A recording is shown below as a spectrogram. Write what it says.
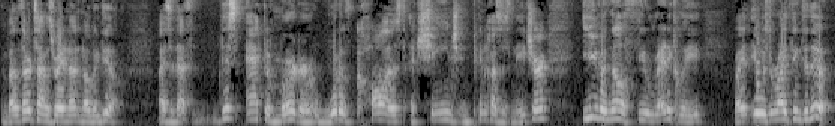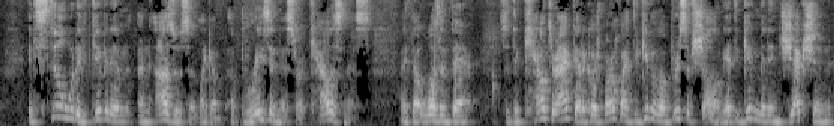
and by the third time, it's really not, no big deal. Right, so that's this act of murder would have caused a change in Pinchas's nature, even though theoretically, right, it was the right thing to do it still would have given him an azus, like a, a brazenness or a callousness, right, that wasn't there. So to counteract that, Akash Baruch Hu had to give him a bris of shalom. He had to give him an injection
